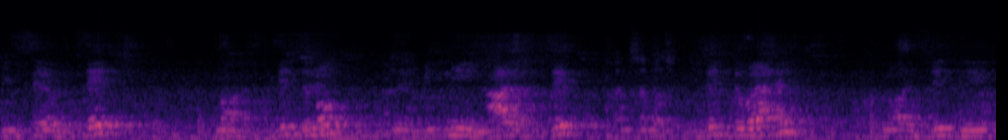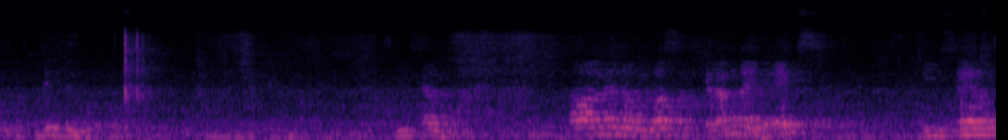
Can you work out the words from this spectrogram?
بيساوي زد ناقص زد نوت باثنين على زد زد واحد ناقص زد إيه؟ زد نوت بيساوي طبعا نقدر نبسط الكلام ده يبقى x بيساوي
